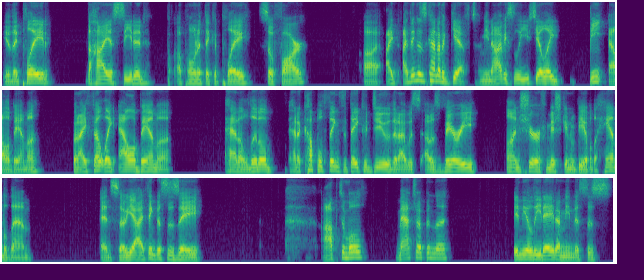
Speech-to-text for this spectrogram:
you know they played the highest seeded opponent they could play so far. Uh, I I think this is kind of a gift. I mean, obviously UCLA beat Alabama, but I felt like Alabama had a little had a couple things that they could do that I was I was very unsure if Michigan would be able to handle them. And so yeah, I think this is a optimal matchup in the in the Elite Eight. I mean, this is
